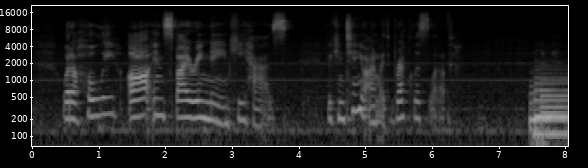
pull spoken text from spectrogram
What a holy, awe inspiring name he has. We continue on with reckless love.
